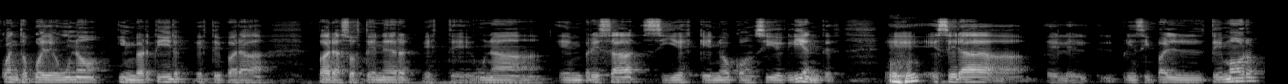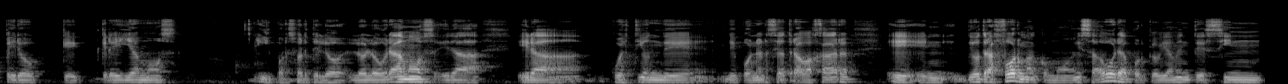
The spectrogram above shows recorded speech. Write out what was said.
cuánto puede uno invertir este, para para sostener este, una empresa si es que no consigue clientes. Eh, ese era el, principal temor, pero que creíamos, y por suerte lo, logramos, era, era cuestión de, ponerse a trabajar eh, de otra forma como es ahora, porque obviamente sin,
